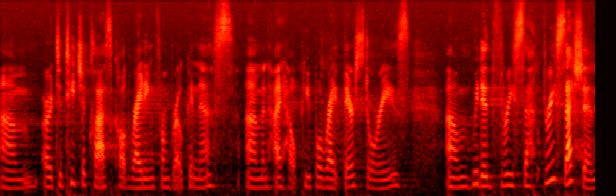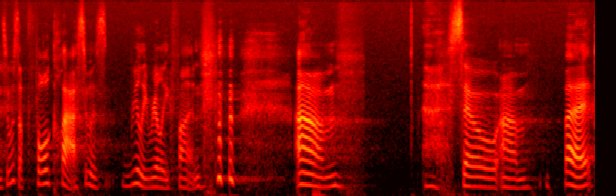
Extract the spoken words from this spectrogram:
um, or to teach a class called Writing from Brokenness. Um, and I help people write their stories. Um, we did three, se- three sessions. It was a full class. It was really, really fun. Um, so, um, but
